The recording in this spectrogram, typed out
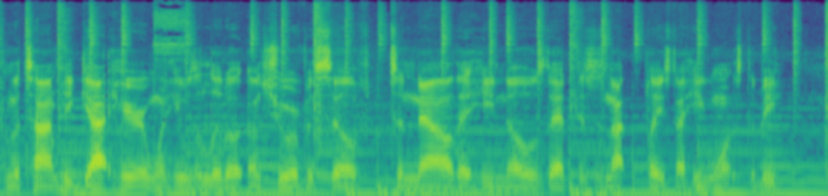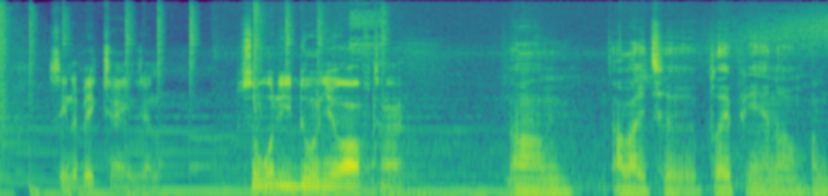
From the time he got here when he was a little unsure of himself to now that he knows that this is not the place that he wants to be, seen a big change in him. So what do you do in your off time? Um, I like to play piano. I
